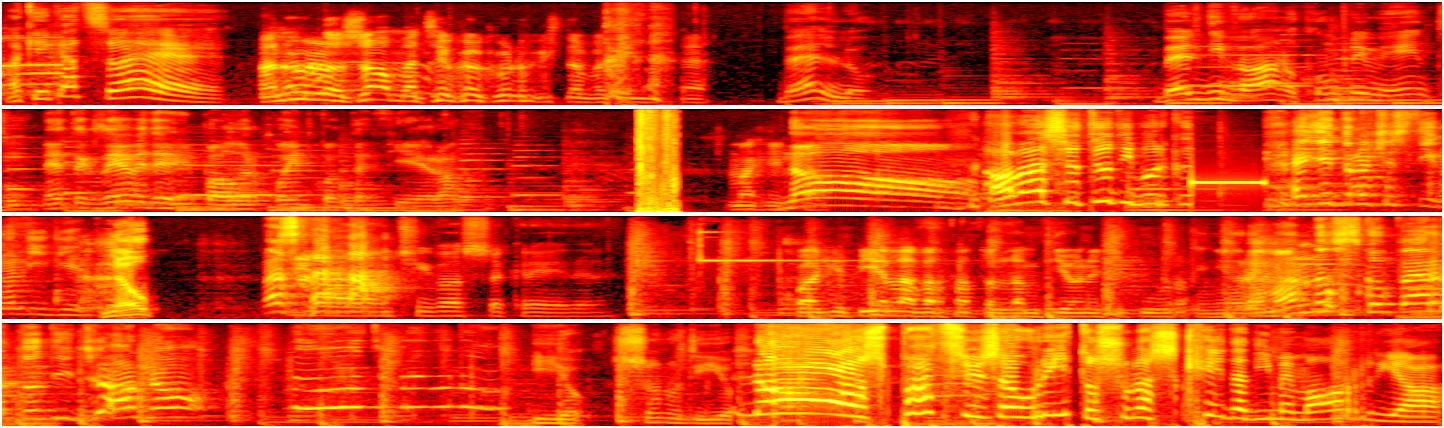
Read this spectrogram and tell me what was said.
Ma che cazzo è? Ma non lo so, ma c'è qualcuno che sta battendo te. Bello Bel divano, complimenti Netax, a vedere il PowerPoint quanto è fiero. Ma che No! Messo tutti porco È dietro il cestino, lì dietro. Nope. Ma No, non ci posso credere? Qualche pirla avrà fatto il lampione sicuro. Signore, ma hanno scoperto di già no! Io sono Dio No, spazio esaurito sulla scheda di memoria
